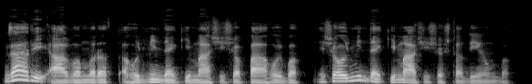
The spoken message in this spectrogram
Gári álva maradt, ahogy mindenki más is a páholyba, és ahogy mindenki más is a stadionba.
